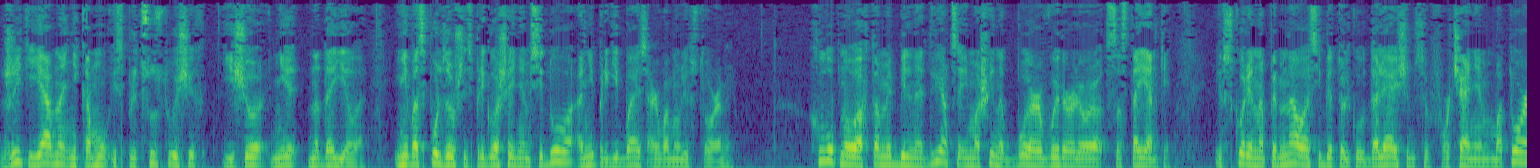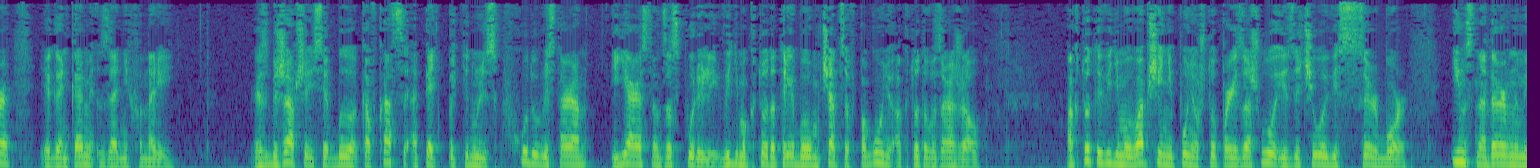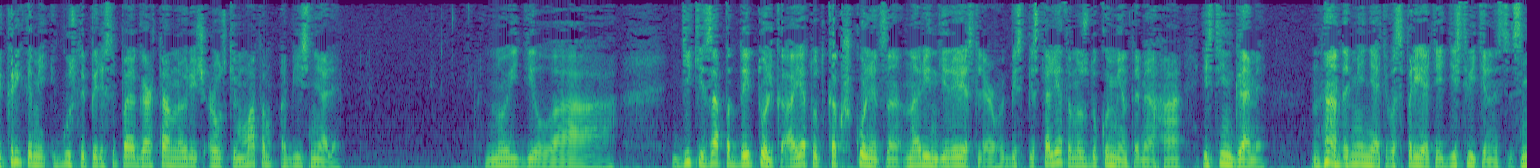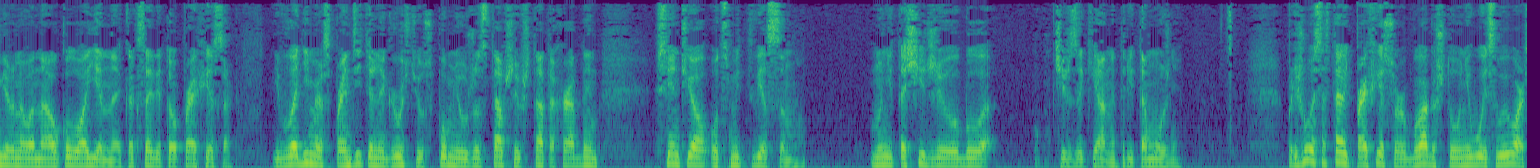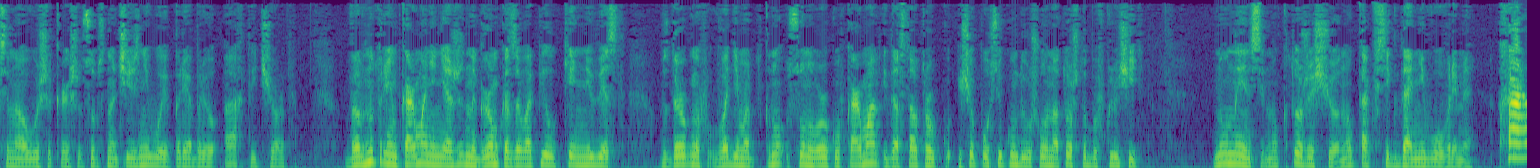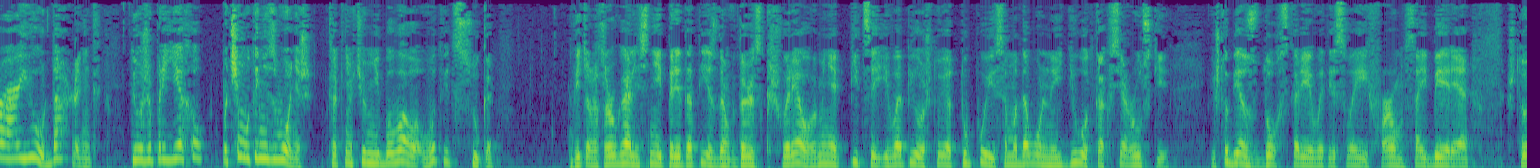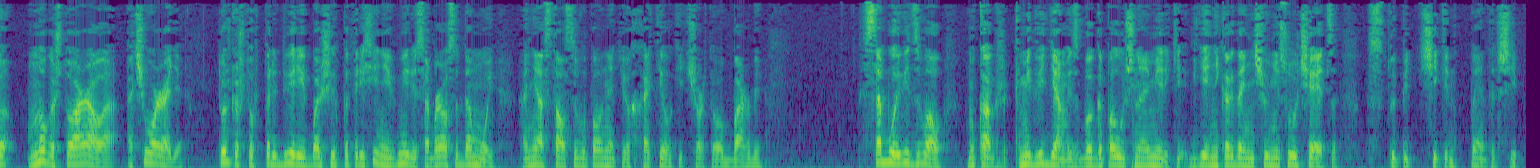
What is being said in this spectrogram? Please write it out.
Жить явно никому из присутствующих еще не надоело, и не воспользовавшись приглашением Седова, они, пригибаясь, рванули в стороны. Хлопнула автомобильная дверца, и машина бодро выдралила со стоянки, и вскоре напоминала о себе только удаляющимся фурчанием мотора и огоньками задних фонарей. Разбежавшиеся было кавказцы опять подтянулись к входу в ресторан и яростно заспорили. Видимо, кто-то требовал мчаться в погоню, а кто-то возражал. А кто-то, видимо, вообще не понял, что произошло, из-за чего весь сыр-бор – им с надрывными криками и густо пересыпая гортанную речь русским матом объясняли. Ну и дела. Дикий Запад, да и только, а я тут как школьница на ринге рестлеров, без пистолета, но с документами, ага, и с деньгами. Надо менять восприятие действительности с мирного на околовоенное, как советовал профессор. И Владимир с пронзительной грустью вспомнил уже ставший в Штатах родным Сентюал от Смит Вессон. Ну не тащить же его было через океаны три таможни. Пришлось оставить профессору, благо, что у него и своего арсенала выше крыши, собственно, через него и приобрел. Ах ты, черт. Во внутреннем кармане неожиданно громко завопил Кенни Вест. Вздрогнув, Владимир ткнул, сунул руку в карман и достал трубку. Еще полсекунды ушло на то, чтобы включить. Ну, Нэнси, ну кто же еще? Ну, как всегда, не вовремя. How are you, darling? Ты уже приехал? Почему ты не звонишь? Как ни в чем не бывало, вот ведь сука. Ведь разругались с ней перед отъездом вдрызг, швырял в меня пиццей и вопила, что я тупой и самодовольный идиот, как все русские и чтобы я сдох скорее в этой своей From Siberia, что много что орала, а чего ради? Только что в преддверии больших потрясений в мире собрался домой, а не остался выполнять ее хотелки чертова Барби. С собой ведь звал, ну как же, к медведям из благополучной Америки, где никогда ничего не случается. Stupid chicken painted.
